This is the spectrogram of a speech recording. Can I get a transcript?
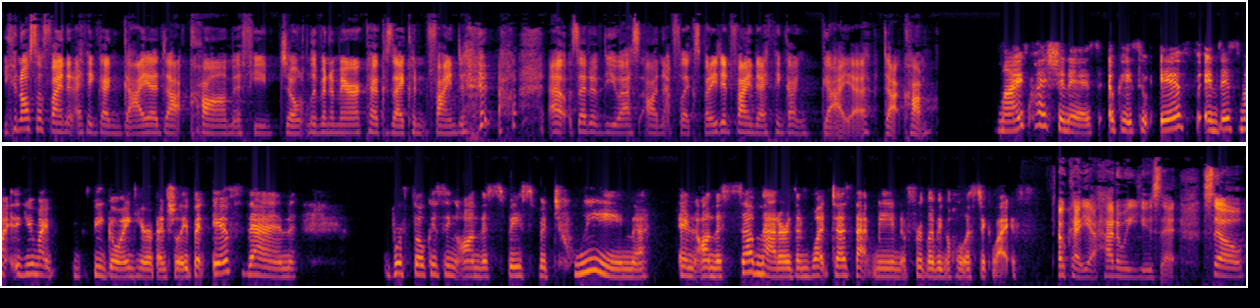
You can also find it, I think, on Gaia.com if you don't live in America, because I couldn't find it outside of the US on Netflix, but I did find it, I think, on Gaia.com. My question is okay, so if, and this might, you might be going here eventually, but if then we're focusing on the space between and on the sub matter, then what does that mean for living a holistic life? Okay, yeah. How do we use it? So,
